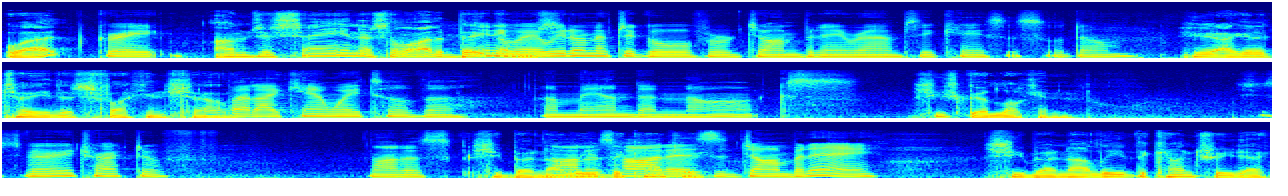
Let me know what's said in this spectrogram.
What? great. I'm just saying, there's a lot of big Anyway, we don't have to go over JonBenét Ramsey case. It's so dumb. Here, I got to tell you this fucking show. But I can't wait till the Amanda Knox. She's good looking. She's very attractive. Not as She better not, not, leave as the hot country. as JonBenét. She better not leave the country, that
